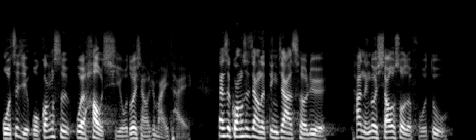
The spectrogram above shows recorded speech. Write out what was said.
我自己，我光是为了好奇，我都会想要去买一台。但是光是这样的定价策略，它能够销售的幅度，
